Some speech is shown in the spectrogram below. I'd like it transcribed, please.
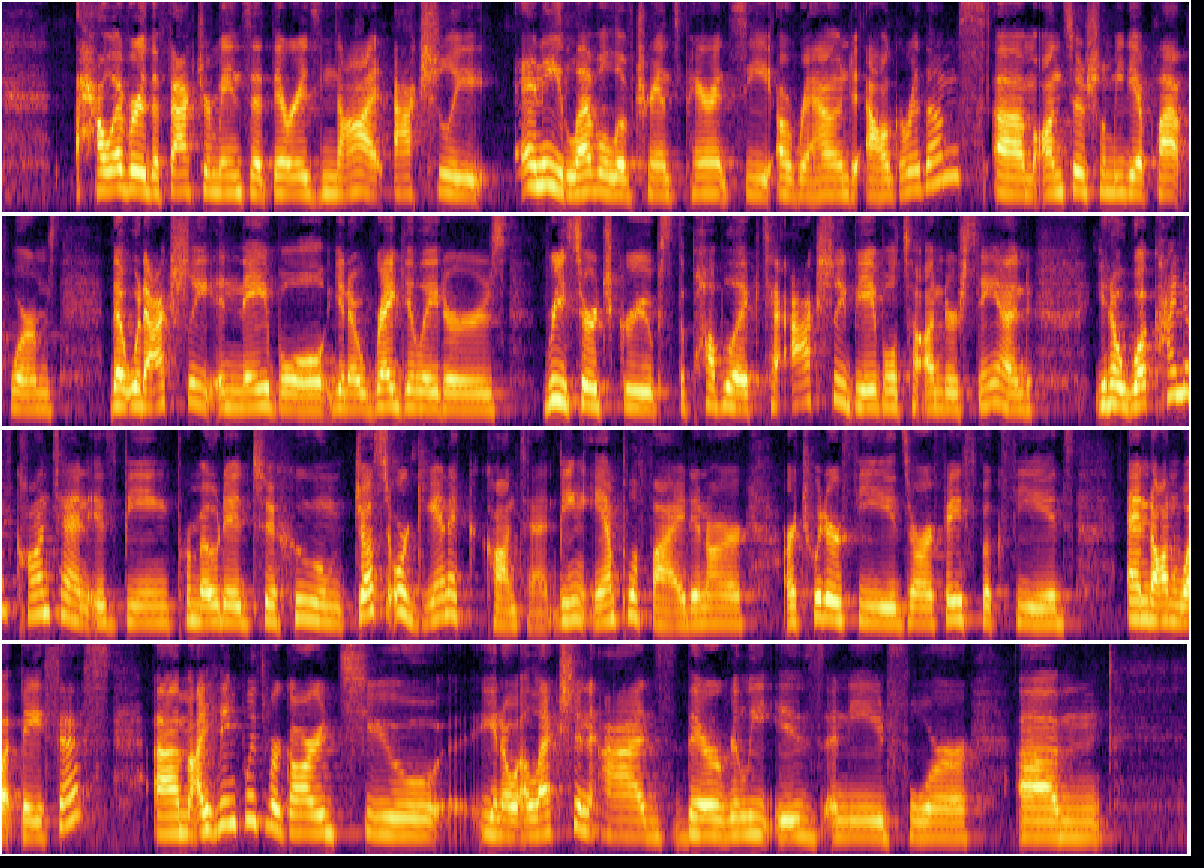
However, the fact remains that there is not actually any level of transparency around algorithms um, on social media platforms that would actually enable, you know, regulators, research groups, the public to actually be able to understand, you know, what kind of content is being promoted to whom, just organic content being amplified in our, our Twitter feeds or our Facebook feeds, and on what basis. Um, I think with regard to you know election ads, there really is a need for um,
